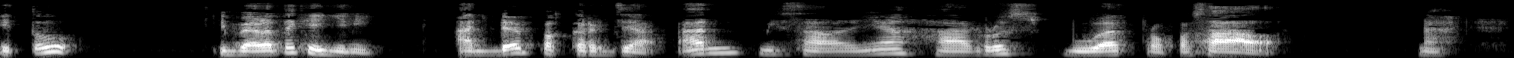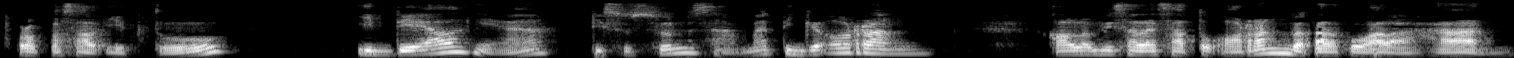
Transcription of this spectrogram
itu ibaratnya kayak gini. Ada pekerjaan misalnya harus buat proposal. Nah, proposal itu idealnya disusun sama tiga orang. Kalau misalnya satu orang bakal kewalahan.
